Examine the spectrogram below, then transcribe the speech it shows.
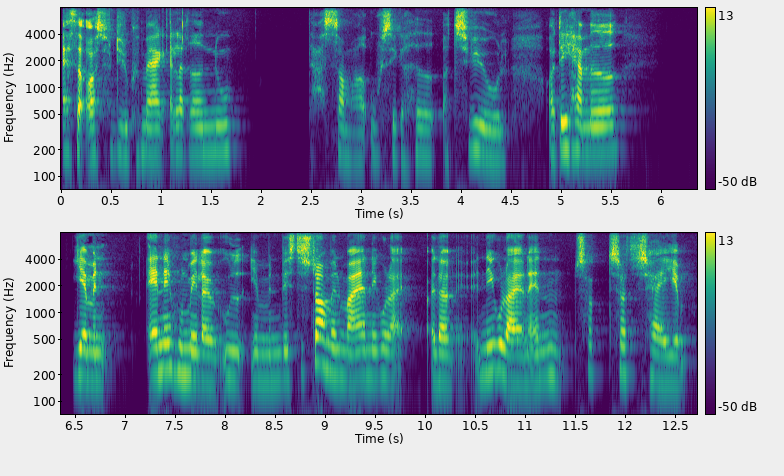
Altså også fordi du kan mærke allerede nu, der er så meget usikkerhed og tvivl. Og det her med, jamen, Anne, hun melder jo ud, jamen, hvis det står mellem mig og Nikolaj, eller Nikolaj og en anden, så, så tager jeg hjem.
